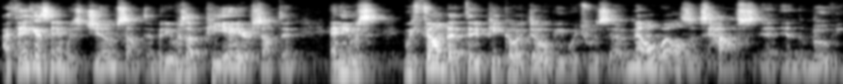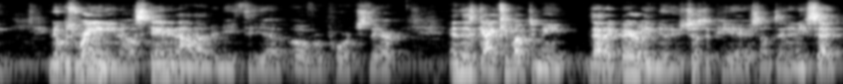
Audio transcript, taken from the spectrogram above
I think his name was Jim something, but he was a PA or something, and he was. We filmed at the Pico Adobe, which was uh, Mel Wells's house in, in, the movie, and it was raining. I was standing out underneath the uh, over porch there, and this guy came up to me that I barely knew. He was just a PA or something, and he said,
